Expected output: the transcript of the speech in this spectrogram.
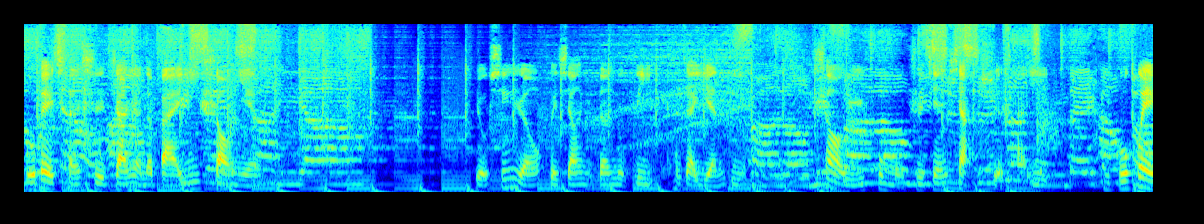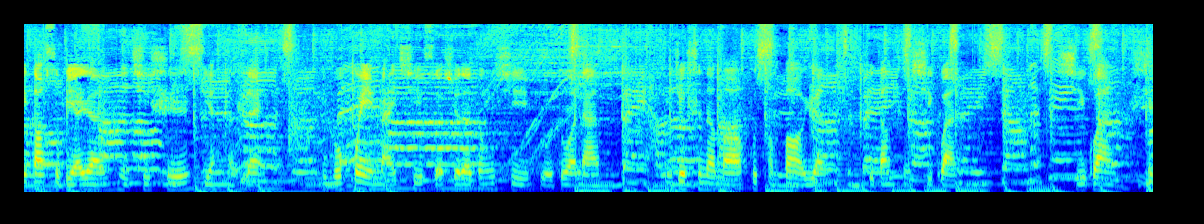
不被尘世沾染的白衣少年。有心人会将你的努力看在眼底，少于父母之间下学才艺。你不会告诉别人你其实也很累，你不会埋起所学的东西有多难，你就是那么不曾抱怨，只当成习惯。习惯是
